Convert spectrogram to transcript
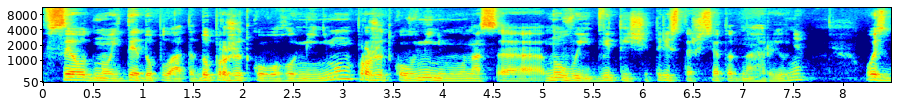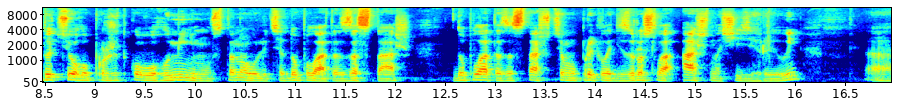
все одно йде доплата до прожиткового мінімуму. Прожитковий мінімум у нас е, новий 2361 гривня. Ось до цього прожиткового мінімуму встановлюється доплата за стаж. Доплата за стаж в цьому прикладі зросла аж на 6 гривень. Е,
